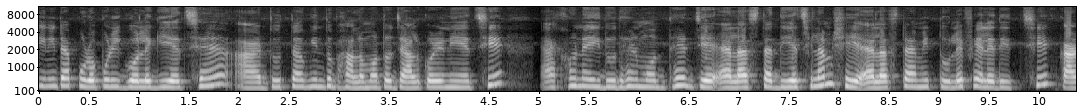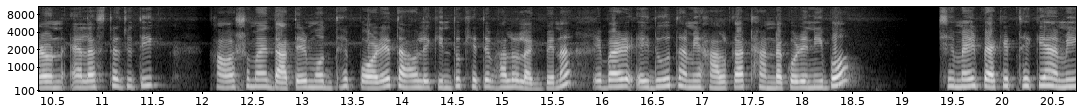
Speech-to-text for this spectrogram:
চিনিটা পুরোপুরি গলে গিয়েছে আর দুধটাও কিন্তু ভালো মতো জাল করে নিয়েছি। এখন এই দুধের মধ্যে যে এলাচটা দিয়েছিলাম, সেই এলাচটা আমি তুলে ফেলে দিচ্ছি। কারণ এলাচটা যদি খাওয়ার সময় দাঁতের মধ্যে পড়ে, তাহলে কিন্তু খেতে ভালো লাগবে না। এবার এই দুধ আমি হালকা ঠান্ডা করে নিব। সেমাইয়ের প্যাকেট থেকে আমি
